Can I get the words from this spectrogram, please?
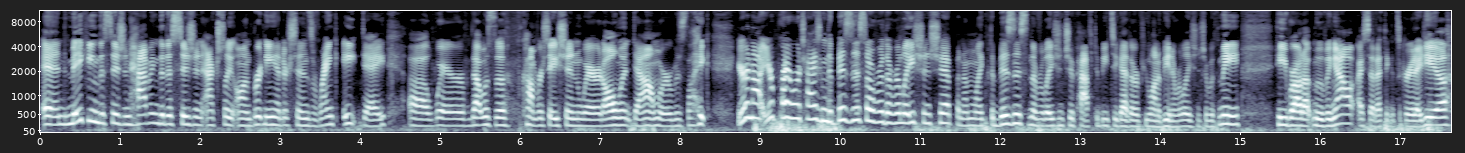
And making the decision, having the decision actually on Brittany Anderson's rank eight day, uh, where that was the conversation where it all went down, where it was like, you're not, you're prioritizing the business over the relationship. And I'm like, the business and the relationship have to be together if you want to be in a relationship with me. He brought up moving out. I said, I think it's a great idea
